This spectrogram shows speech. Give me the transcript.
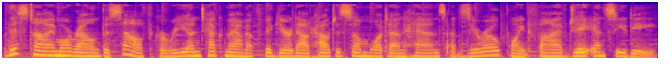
This time around the South Korean tech mammoth figured out how to somewhat enhance at 0.5 JNCD.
